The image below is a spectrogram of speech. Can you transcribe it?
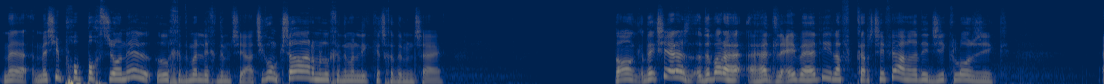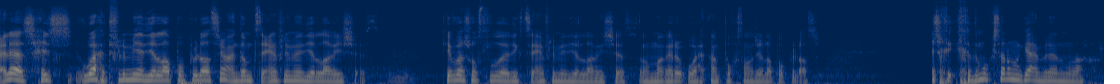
ما ماشي proportionnel للخدمه اللي خدمتيها. تيكون كثار من الخدمة اللي كتخدم نتايا. donc داكشي علاش دابا راه هاد اللعيبة هادي إلا فكرتي فيها غادي تجيك logique علاش؟ حيت واحد في المية ديال la population عندهم 90% ديال la richesse كيفاش وصلوا لهذيك 90% ديال la richesse؟ وهما غير واحد 1% ديال la population حيت خ- يخدموا أكثر من كاع بنادم الآخر.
